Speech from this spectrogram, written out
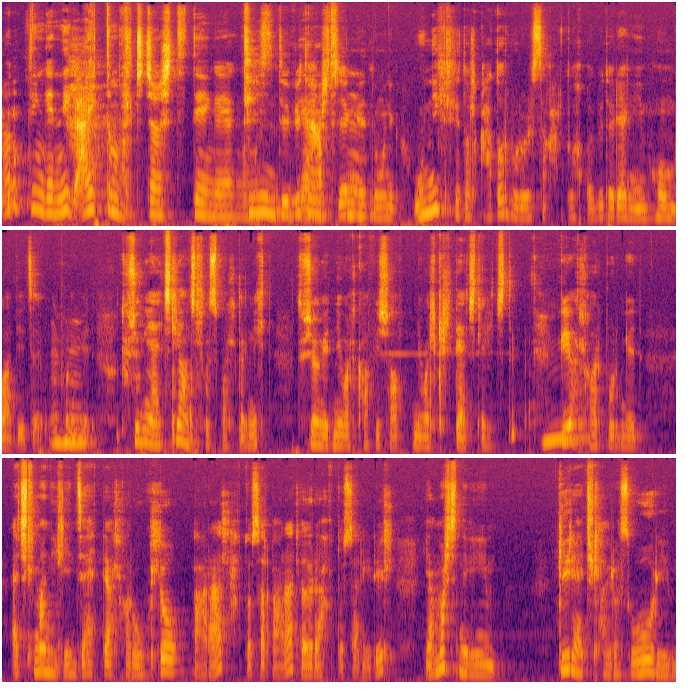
Одоо ингээ нэг айтем болчихж байгаа шүү дээ ингээ яг хүмүүс. Тийм тийм бид хоёр яг ингэ нөгөө нэг үнийг хэлэхэд бол гадуур бүрөөсөө гардаг байхгүй. Бид хоёр яг ийм home body заяа. Бүр ингэ төвшөөгийн ажлын онцлогоос болдог нэгт. Төвшөө ингэ нэг бол кофе шоп, нэг бол гэртээ ажиллаа хийдэг. Би болохоор бүр ингэ ажил маань нэлийн зайтай болохоор өглөө гараад автобусаар гараад орой автобусаар ирээл ямар ч нэг юм гэр ажил хоёроос өөр юм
